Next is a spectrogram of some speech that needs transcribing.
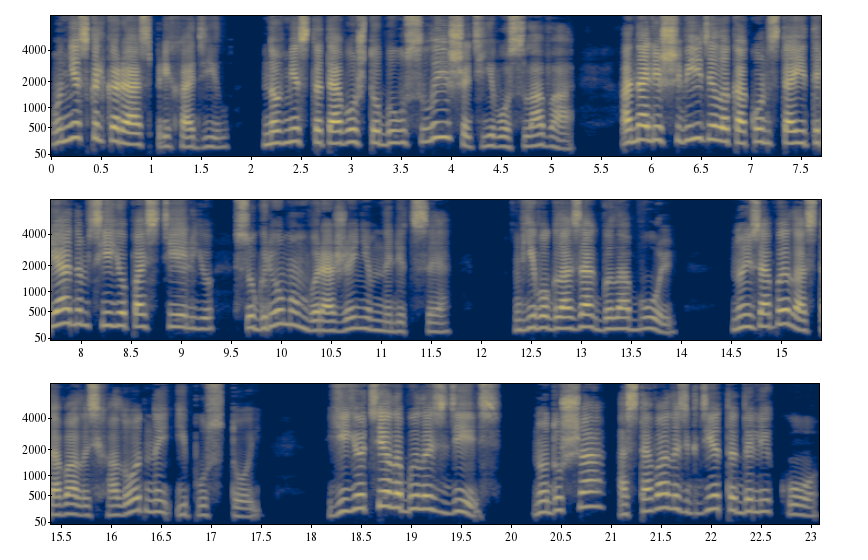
Он несколько раз приходил, но вместо того, чтобы услышать его слова, она лишь видела, как он стоит рядом с ее постелью с угрюмым выражением на лице. В его глазах была боль, но Изабелла оставалась холодной и пустой. Ее тело было здесь, но душа оставалась где-то далеко,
